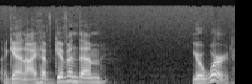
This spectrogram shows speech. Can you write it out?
again, I have given them your word.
